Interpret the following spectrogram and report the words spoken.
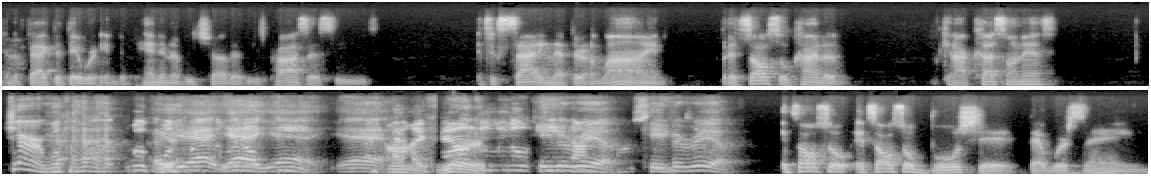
And the fact that they were independent of each other, these processes, it's exciting that they're aligned, but it's also kind of, can I cuss on this? Sure, we'll put, we'll, we'll yeah, put yeah, little yeah, yeah. I, I Alright, found word. Keep E it real. Keep it real. It's also it's also bullshit that we're saying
